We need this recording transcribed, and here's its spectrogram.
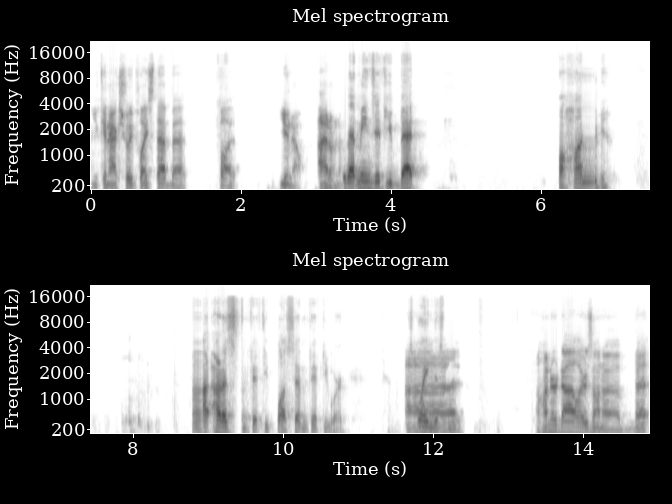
You can actually place that bet, but you know, I don't know. So that means if you bet a hundred, uh, how does seven fifty plus seven fifty work? Explain uh, this. A hundred dollars on a bet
